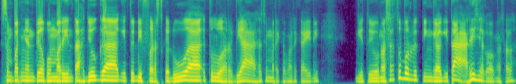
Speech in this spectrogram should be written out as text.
sempat nyentil pemerintah juga gitu di verse kedua itu luar biasa sih mereka mereka ini gitu. Jonas tuh baru ditinggal gitaris ya kalau nggak salah.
